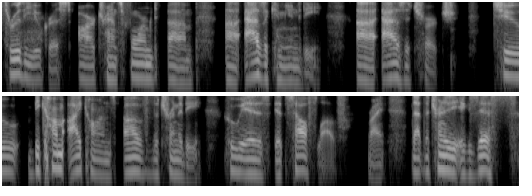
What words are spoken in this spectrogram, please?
through the Eucharist, are transformed um, uh, as a community, uh, as a church, to become icons of the Trinity, who is itself love, right? That the Trinity exists,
